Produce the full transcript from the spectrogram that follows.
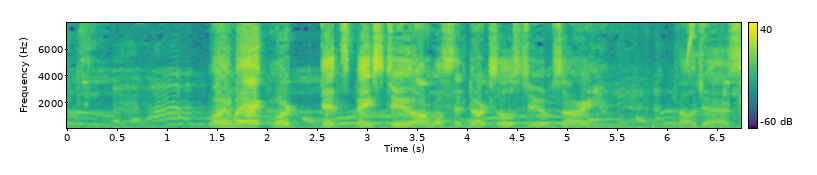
Welcome back. More Dead Space 2. Almost said Dark Souls 2. I'm sorry. Apologize.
